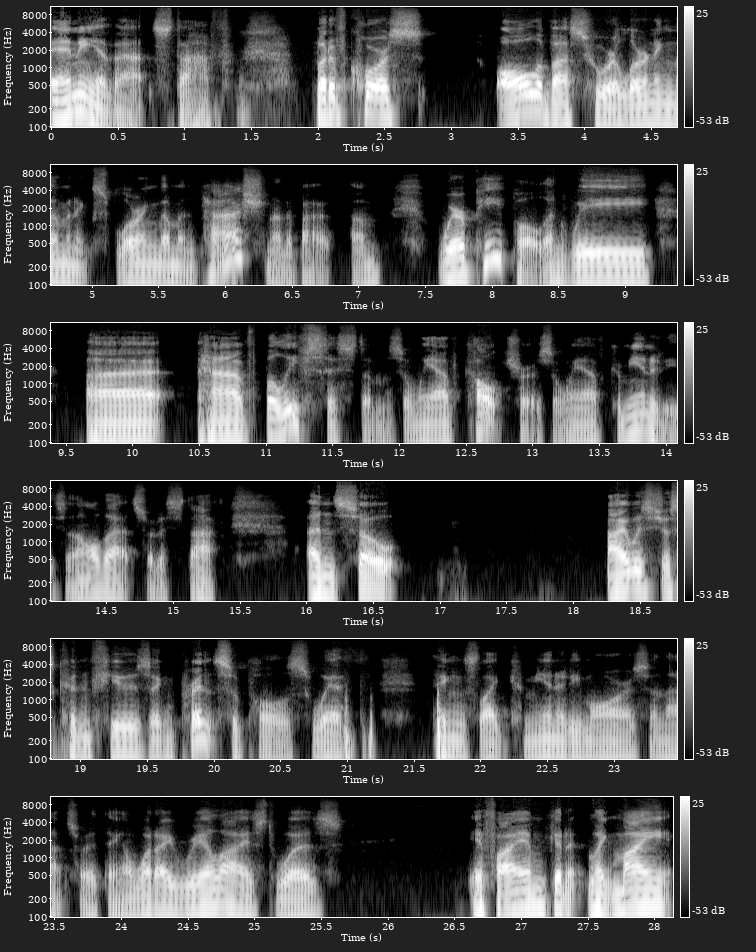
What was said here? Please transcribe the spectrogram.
any of that stuff. But of course all of us who are learning them and exploring them and passionate about them we're people and we uh, have belief systems and we have cultures and we have communities and all that sort of stuff and so i was just confusing principles with things like community mores and that sort of thing. And what I realized was if I am gonna like my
